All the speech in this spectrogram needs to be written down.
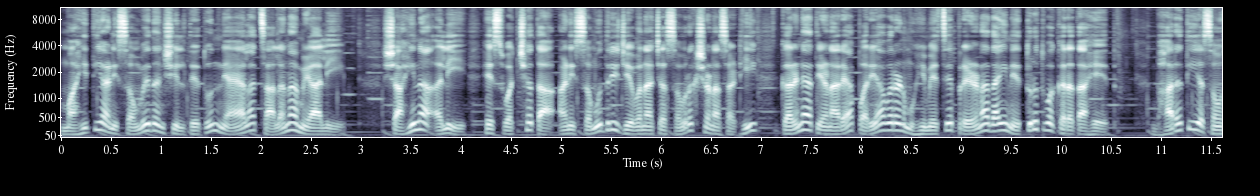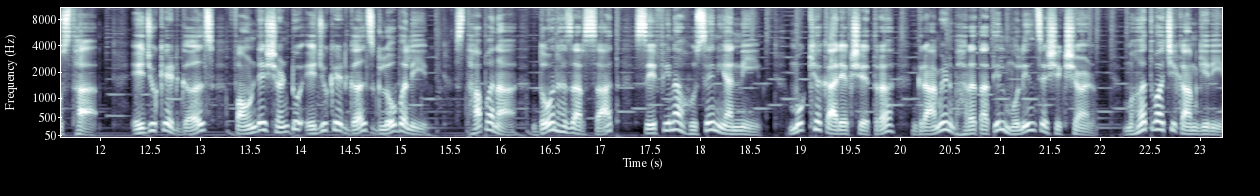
माहिती आणि संवेदनशीलतेतून न्यायाला चालना मिळाली. शाहिना अली हे स्वच्छता आणि समुद्री जेवणाच्या संरक्षणासाठी करण्यात येणाऱ्या पर्यावरण मोहिमेचे प्रेरणादायी नेतृत्व करत आहेत. भारतीय संस्था educate girls foundation to educate girls globally स्थापना दोन हजार सात सेफिना हुसेन यांनी. मुख्य कार्यक्षेत्र ग्रामीण भारतातील मुलींचे शिक्षण. महत्वाची कामगिरी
